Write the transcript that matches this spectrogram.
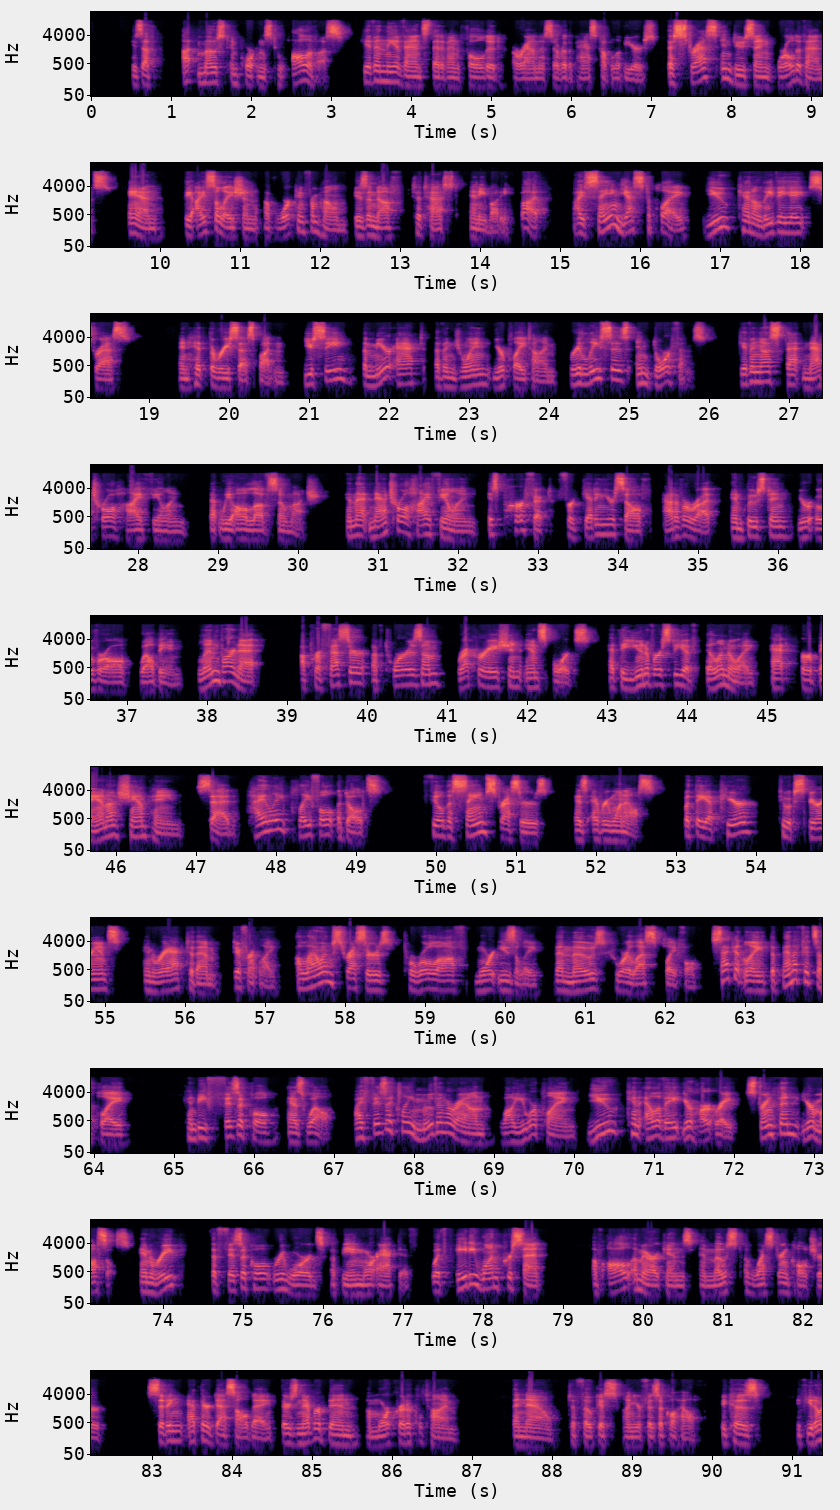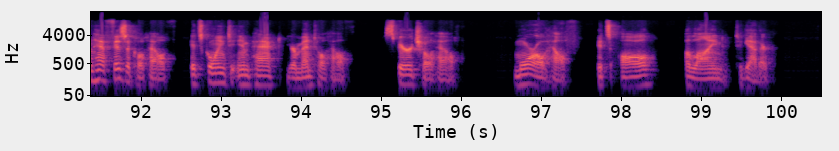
is of utmost importance to all of us, given the events that have unfolded around us over the past couple of years. The stress inducing world events and the isolation of working from home is enough to test anybody. But by saying yes to play, you can alleviate stress and hit the recess button. You see, the mere act of enjoying your playtime releases endorphins, giving us that natural high feeling that we all love so much. And that natural high feeling is perfect for getting yourself out of a rut and boosting your overall well being. Lynn Barnett, a professor of tourism, recreation, and sports at the University of Illinois at Urbana Champaign said highly playful adults feel the same stressors as everyone else, but they appear to experience and react to them differently, allowing stressors to roll off more easily than those who are less playful. Secondly, the benefits of play can be physical as well. By physically moving around while you are playing, you can elevate your heart rate, strengthen your muscles, and reap the physical rewards of being more active. With 81% of all Americans and most of Western culture sitting at their desks all day, there's never been a more critical time than now to focus on your physical health. Because if you don't have physical health, it's going to impact your mental health, spiritual health, moral health. It's all aligned together.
